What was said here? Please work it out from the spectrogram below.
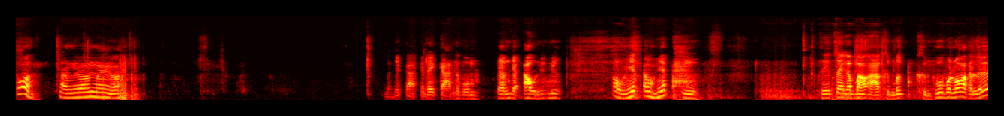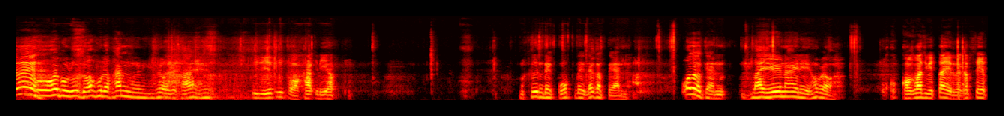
โอ้ทางนี้ว่าไม่วะ บ รรยากาศก็ได้การครับผมแต่มันอยากเอานิดนึงเอาเฮ็ดเอาเฮ็ดอืมเสียใจกับเบาอาขึ้นมึกขึ้นผู้บนล้อกันเลยโอ้ยบุรุษดอกพุทธพันธ์มือเธอเอาไปขายดีดีมันออกคักดีครับมาขึ้นได้กบได้แล้วก็แตนโอ้แล้วก็แตนไล่นายเลยเขาไปเอาขอขอกว่าชีวิตใต้เลยครับเซฟ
